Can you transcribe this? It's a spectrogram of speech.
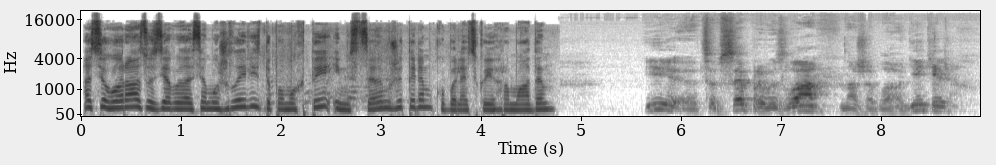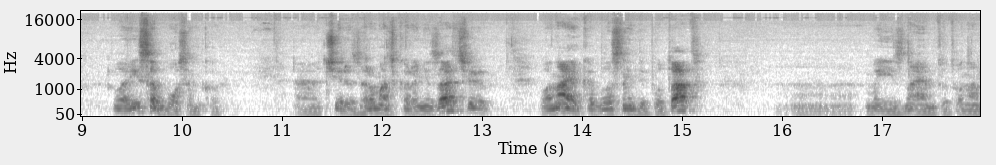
А цього разу з'явилася можливість допомогти і місцевим жителям Кобиляцької громади. І е, це все привезла наша благодетель Лариса Босенко Е, через громадську організацію. Вона, як обласний депутат, е, ми її знаємо, тут вона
